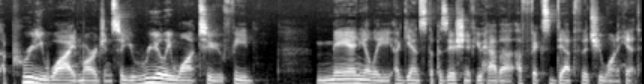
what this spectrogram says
a pretty wide margin. So you really want to feed manually against the position if you have a, a fixed depth that you want to hit.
